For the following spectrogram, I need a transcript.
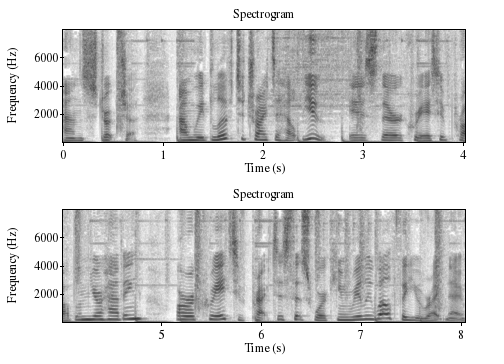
and structure, and we'd love to try to help you. Is there a creative problem you're having, or a creative practice that's working really well for you right now?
